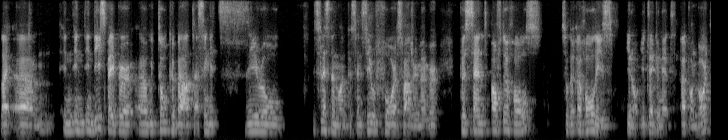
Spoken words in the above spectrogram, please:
Like um, in, in, in this paper, uh, we talk about, I think it's zero, it's less than 1%, zero four as far as I remember, percent of the holes. So the a hole is, you know, you take a net up on board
